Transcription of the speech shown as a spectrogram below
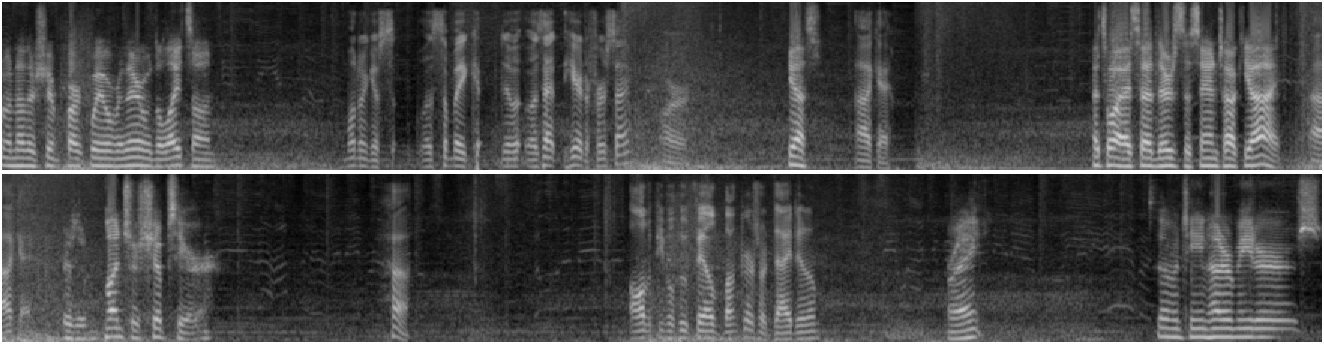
another ship parked way over there with the lights on. I'm wondering if was somebody was that here the first time or Yes, okay. That's why I said there's the eye. Ah, okay. There's a bunch of ships here. Huh. All the people who failed bunkers or died in them. right? 1700 meters.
